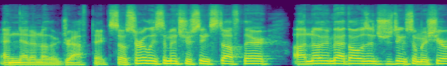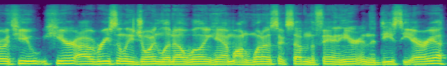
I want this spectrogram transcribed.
and net another draft pick. So certainly some interesting stuff there. Uh, another thing that I thought was interesting, so I'm going to share with you here. I recently joined Lynnell Willingham on 106.7 The Fan here in the DC area.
